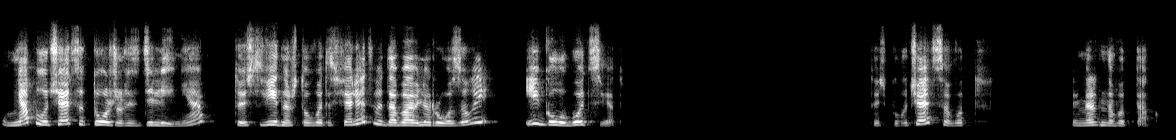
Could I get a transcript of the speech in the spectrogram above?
у меня получается тоже разделение. То есть видно, что в этот фиолетовый добавили розовый и голубой цвет. То есть получается вот примерно вот так.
